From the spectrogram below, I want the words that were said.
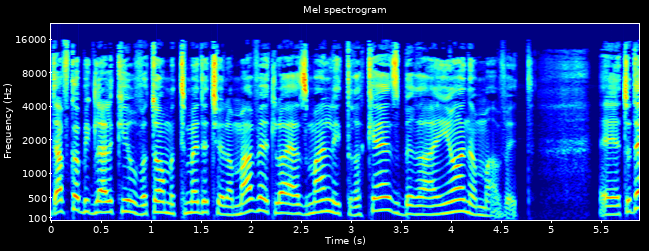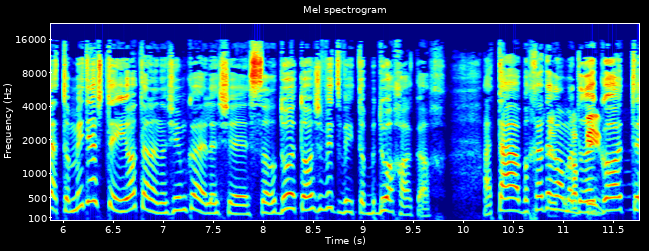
דווקא בגלל קרבתו המתמדת של המוות, לא היה זמן להתרכז ברעיון המוות. Uh, אתה יודע, תמיד יש תהיות על אנשים כאלה ששרדו את אושוויץ והתאבדו אחר כך. אתה בחדר. המדרגות uh,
